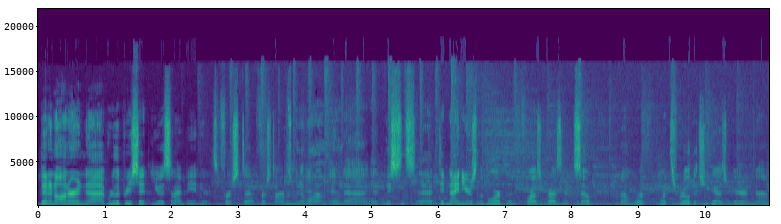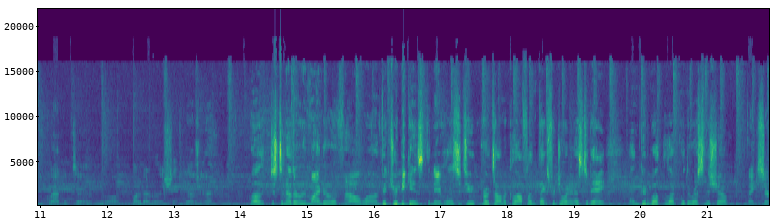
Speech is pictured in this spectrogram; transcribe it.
been an honor, and uh, I really appreciate USNI being here. It's the first uh, first time. It's been a while, and uh, at least since uh, did nine years on the board before I was a president. So um, we're we're thrilled that you guys are here, and uh, I'm glad that uh, we're all part of that relationship together. Well, just another reminder of how uh, victory begins at the Naval Institute. Proton McLaughlin, thanks for joining us today, and good luck with the rest of the show. Thank you, sir.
